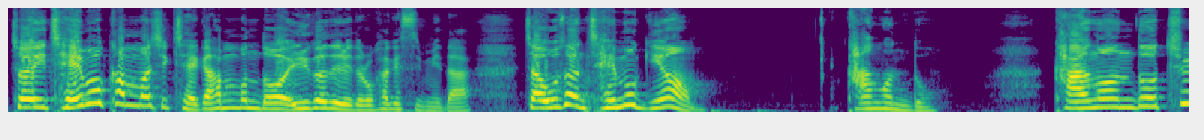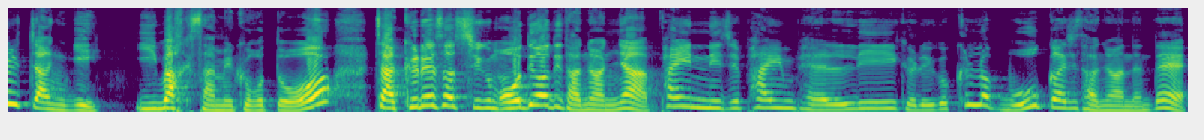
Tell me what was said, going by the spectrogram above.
저희 제목 한 번씩 제가 한 번 더 읽어드리도록 하겠습니다. 자, 우선 제목이요, 강원도. 강원도 출장기. 2박 3일 그것도. 자, 그래서 지금 어디 어디 다녀왔냐? 파인리즈, 파인밸리, 그리고 클럽 모우까지 다녀왔는데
